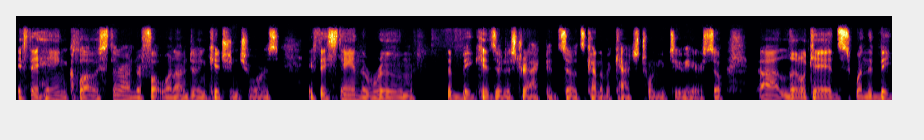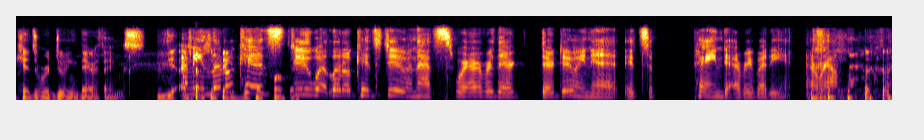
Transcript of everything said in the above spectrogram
If they hang close, they're underfoot when I'm doing kitchen chores. If they stay in the room, the big kids are distracted. So it's kind of a catch 22 here. So uh, little kids, when the big kids were doing their things. I mean, little kids do what little kids do, and that's wherever they're they're doing it. It's a pain to everybody around them.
